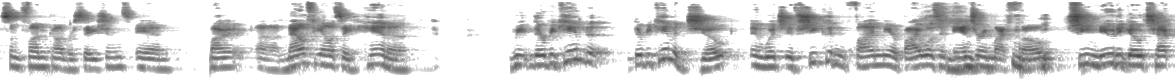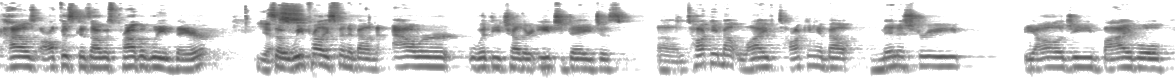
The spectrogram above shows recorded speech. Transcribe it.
some fun conversations. And my uh, now fiance, Hannah, we, there became to, there became a joke in which if she couldn't find me or if I wasn't answering my phone, she knew to go check Kyle's office because I was probably there. Yes. So we probably spent about an hour with each other each day just um, talking about life, talking about ministry, theology, Bible.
